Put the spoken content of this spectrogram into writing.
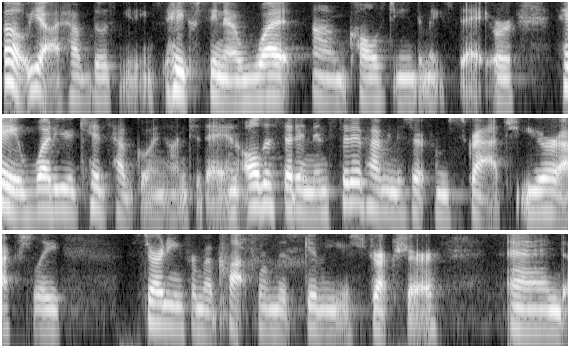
Oh yeah, I have those meetings. Hey Christina, what um, calls do you need to make today? Or hey, what do your kids have going on today? And all of a sudden, instead of having to start from scratch, you're actually starting from a platform that's giving you structure and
